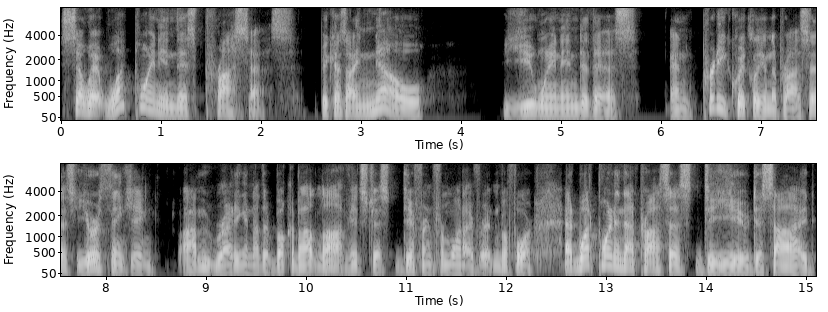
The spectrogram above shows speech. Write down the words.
So, at what point in this process, because I know you went into this and pretty quickly in the process, you're thinking, I'm writing another book about love. It's just different from what I've written before. At what point in that process do you decide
